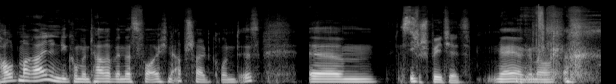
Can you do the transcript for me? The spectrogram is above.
haut mal rein in die Kommentare, wenn das für euch ein Abschaltgrund ist. Ähm, Ist zu spät jetzt. Ja, ja, genau.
